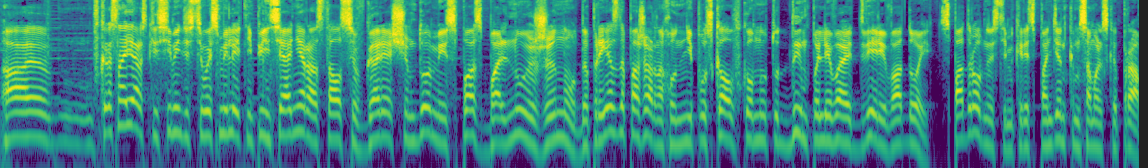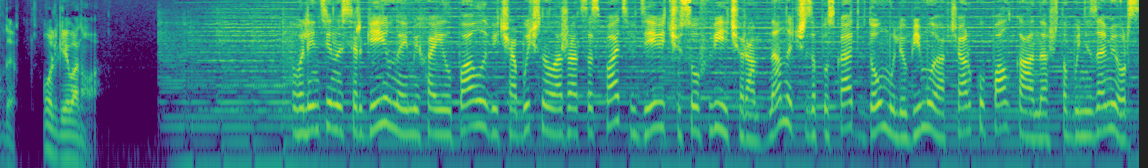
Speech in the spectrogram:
В Красноярске 78-летний пенсионер остался в горящем доме и спас больную жену. До приезда пожарных он не пускал в комнату дым, поливает двери водой. С подробностями корреспондент «Комсомольской правды» Ольга Иванова. Валентина Сергеевна и Михаил Павлович обычно ложатся спать в 9 часов вечера. На ночь запускают в дом любимую овчарку полкана, чтобы не замерз.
